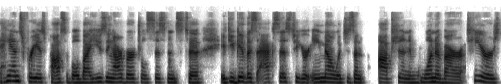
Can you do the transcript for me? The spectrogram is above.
hands free as possible by using our virtual assistants to, if you give us access to your email, which is an option in one of our tiers,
